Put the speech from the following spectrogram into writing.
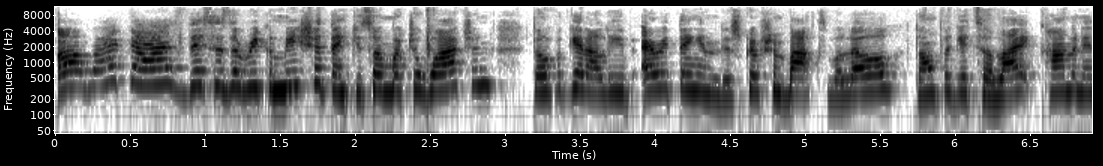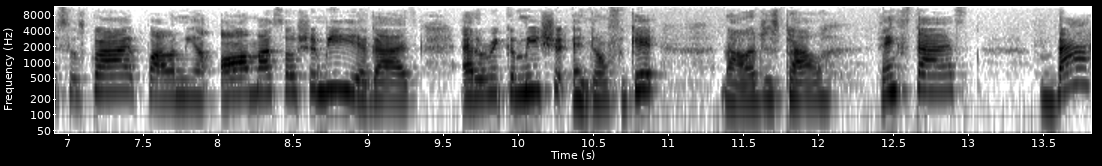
Alright guys, this is Arika Misha. Thank you so much for watching. Don't forget I'll leave everything in the description box below. Don't forget to like, comment, and subscribe. Follow me on all my social media guys at Arika Misha. And don't forget, knowledge is power. Thanks guys. Bye.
